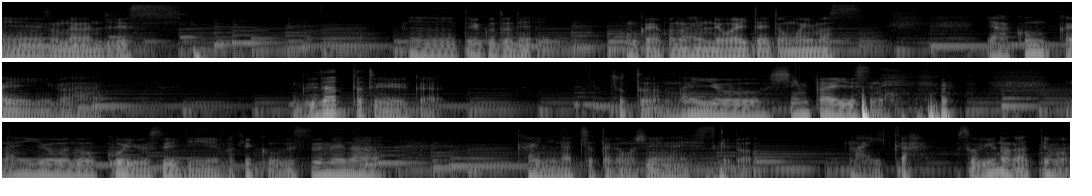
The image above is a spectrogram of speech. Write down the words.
えー、そんな感じです。えー、ということで今回はこの辺で終わりたいと思います。いや今回は具だったというかちょっと内容心配ですね。内容の濃い薄いで言えば結構薄めな回になっちゃったかもしれないですけどまあいいか。そういうのがあっても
